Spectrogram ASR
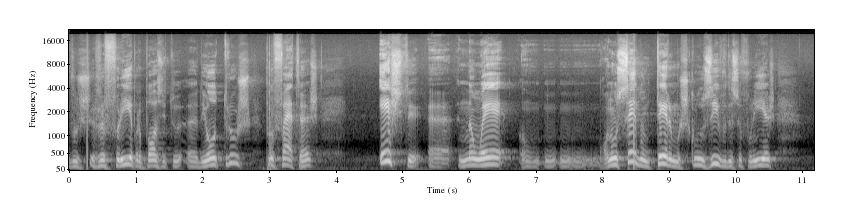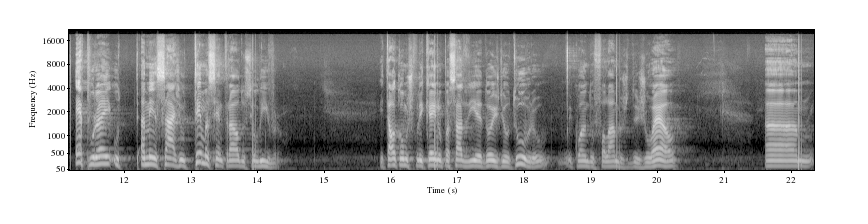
vos referi a propósito eh, de outros profetas, este uh, não é, um, ou não sendo um termo exclusivo de Sofonias, é porém o, a mensagem, o tema central do seu livro. E tal como expliquei no passado dia 2 de outubro, quando falamos de Joel, um,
